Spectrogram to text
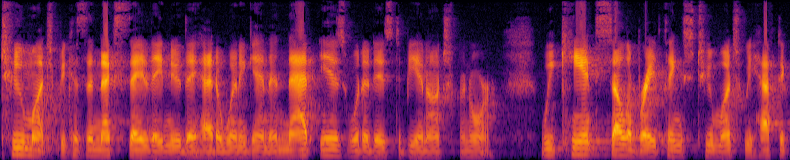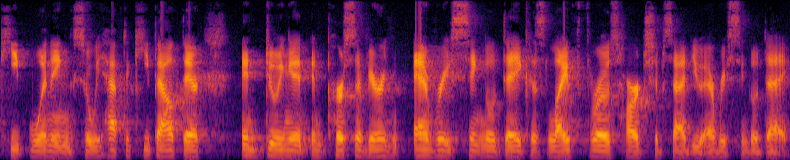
too much because the next day they knew they had to win again. And that is what it is to be an entrepreneur. We can't celebrate things too much. We have to keep winning. So we have to keep out there and doing it and persevering every single day because life throws hardships at you every single day.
